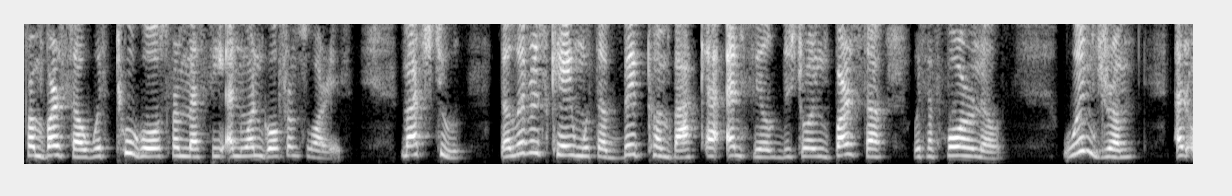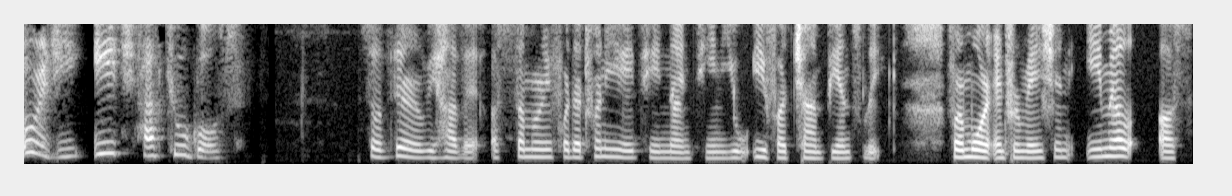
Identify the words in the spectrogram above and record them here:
from Barca with two goals from Messi and one goal from Suarez. Match two. The Livers came with a big comeback at Anfield, destroying Barca with a 4 0. Wijnaldum and Origi each have two goals. So there we have it, a summary for the 2018-19 UEFA Champions League. For more information, email us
